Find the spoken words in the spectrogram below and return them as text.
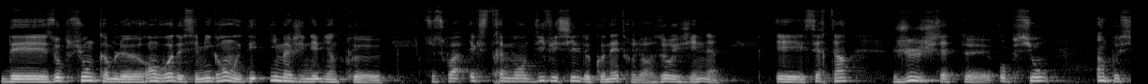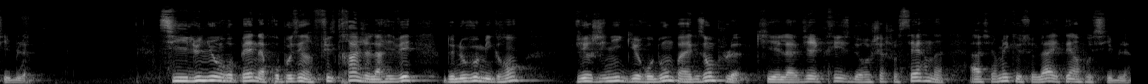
Des options comme le renvoi de ces migrants ont été imaginées bien que ce soit extrêmement difficile de connaître leurs origines et certains jugent cette euh, option impossible. Si l'Union européenne a proposé un filtrage à l'arrivée de nouveaux migrants, Virginie Guiraudon, par exemple, qui est la directrice de recherche au CERN, a affirmé que cela était impossible.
